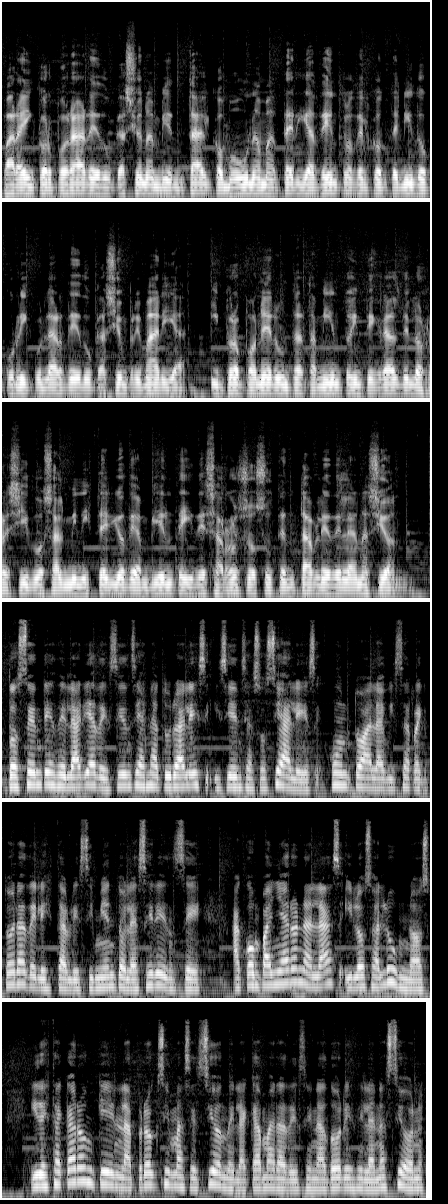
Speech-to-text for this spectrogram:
para incorporar educación ambiental como una materia dentro del contenido curricular de educación primaria y proponer un tratamiento integral de los residuos al Ministerio de Ambiente y Desarrollo Sustentable de la Nación. Docentes del área de Ciencias Naturales y Ciencias Sociales, junto a la vicerrectora del establecimiento La Serense, acompañaron a las y los alumnos y destacaron que en la próxima sesión de la Cámara de Senadores de la Nación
